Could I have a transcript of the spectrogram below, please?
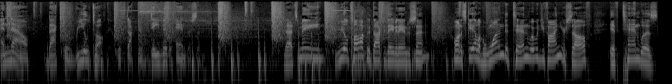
And now, back to Real Talk with Dr. David Anderson. That's me. Real Talk with Dr. David Anderson. On a scale of 1 to 10, where would you find yourself if 10 was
